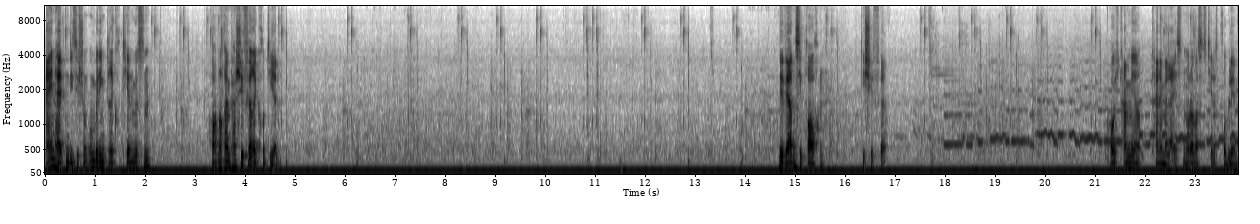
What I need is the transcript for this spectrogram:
Einheiten, die sie schon unbedingt rekrutieren müssen, auch noch ein paar Schiffe rekrutieren. Wir werden sie brauchen, die Schiffe. Oh, ich kann mir keine mehr leisten, oder was ist hier das Problem?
